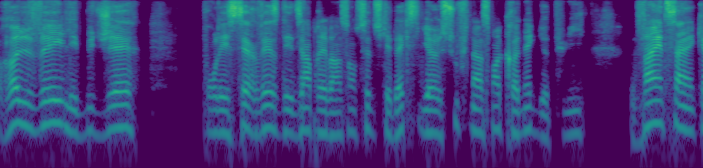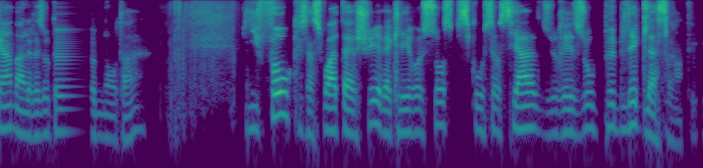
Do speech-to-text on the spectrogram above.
relever les budgets pour les services dédiés en prévention du suicide du Québec. Il y a un sous-financement chronique depuis 25 ans dans le réseau communautaire. il faut que ça soit attaché avec les ressources psychosociales du réseau public de la santé.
